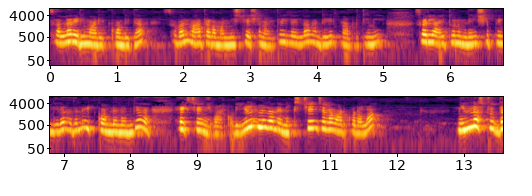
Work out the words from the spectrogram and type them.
ಸೊ ಎಲ್ಲ ರೆಡಿ ಮಾಡಿ ಇಟ್ಕೊಂಡಿದ್ದೆ. ಸೊ ಬಂದು ಮಾತಾಡಮ್ಮ ಅಡ್ಮಿನಿಸ್ಟ್ರೇಷನ್ ಅಂತ. ಇಲ್ಲ ಇಲ್ಲ, ನಾನು ಡಿಲೀಟ್ ಮಾಡಿಬಿಡ್ತೀನಿ. ಸರಿ, ಆಯಿತು ನಿಮ್ದೇನು ಶಿಪ್ಪಿಂಗ್ ಇದೆ ಅದನ್ನು ಇಟ್ಕೊಂಡೆ ನನಗೆ ಎಕ್ಸ್ಚೇಂಜ್ ಮಾಡಿಕೊಡಿ. ಇಲ್ಲ ಇಲ್ಲ, ನಾನು ಎಕ್ಸ್ಚೇಂಜ್ ಎಲ್ಲ ಮಾಡಿಕೊಡಲ್ಲ. ನಿನ್ನಷ್ಟು ಉದ್ದ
